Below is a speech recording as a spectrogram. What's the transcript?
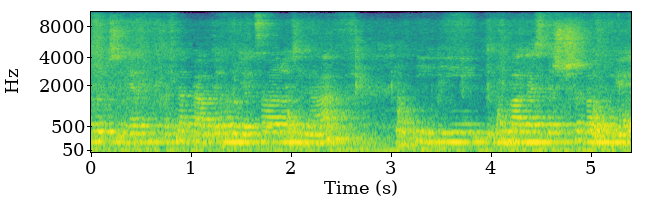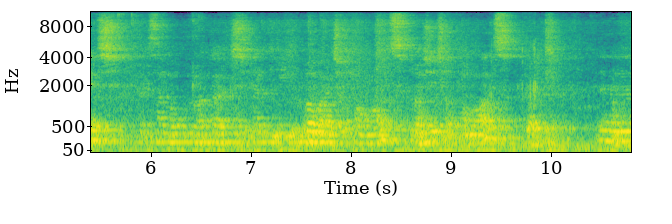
w rodzinie, tak naprawdę choruje cała rodzina i pomagać też trzeba umieć, tak samo pomagać, jak i wołać o pomoc, prosić o pomoc. E,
